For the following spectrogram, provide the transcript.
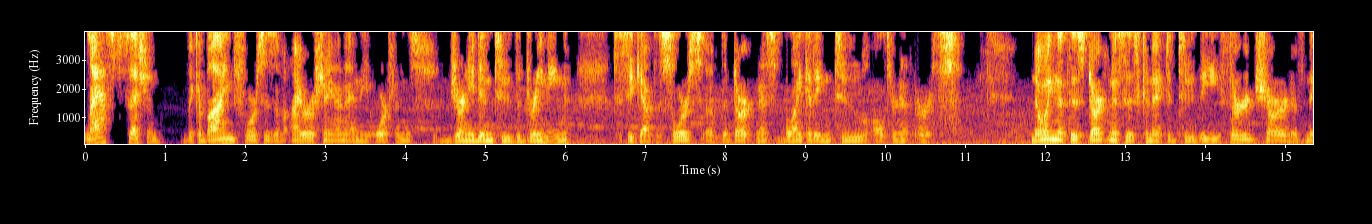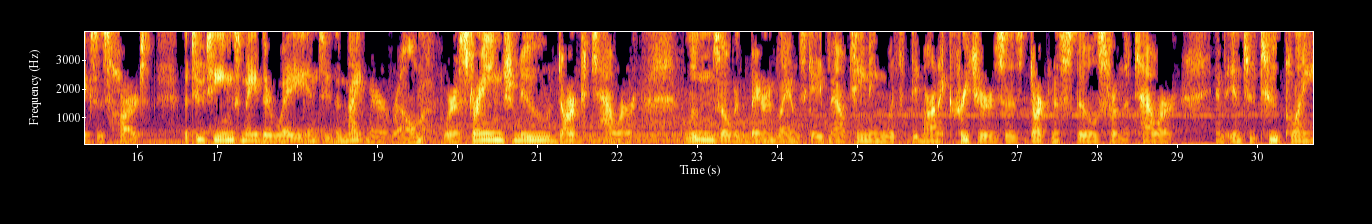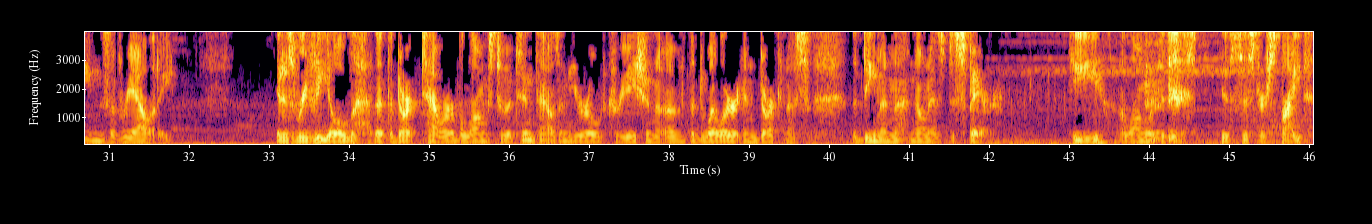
Last session, the combined forces of Iroshan and the orphans journeyed into the Dreaming to seek out the source of the darkness blanketing two alternate Earths. Knowing that this darkness is connected to the third shard of Nyx's heart, the two teams made their way into the Nightmare Realm, where a strange new dark tower looms over the barren landscape, now teeming with demonic creatures as darkness spills from the tower and into two planes of reality. It is revealed that the Dark Tower belongs to a 10,000 year old creation of the Dweller in Darkness, the demon known as Despair. He, along with his, his sister Spite,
